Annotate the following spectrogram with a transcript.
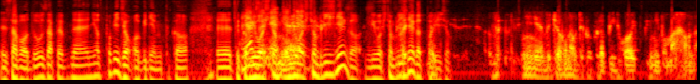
zawodu zapewne nie odpowiedział ogniem, tylko, tylko miłością, nie? Nie. miłością bliźniego. Miłością bliźniego odpowiedział. Nie, nie, wyciągnął tylko kropidło i, mi pomachał na,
